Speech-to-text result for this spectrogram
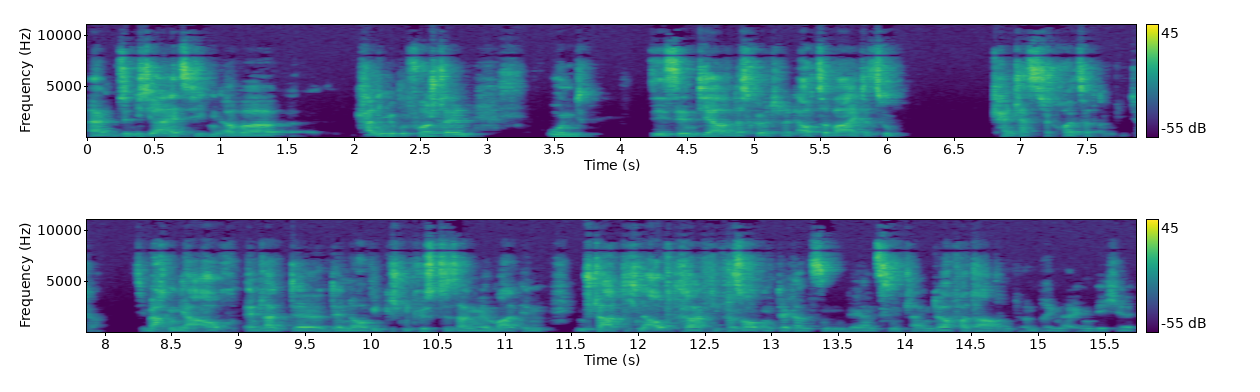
Ähm, sind nicht die einzigen, aber äh, kann ich mir gut vorstellen. Und sie sind ja, und das gehört halt auch zur Wahrheit dazu, kein klassischer Kreuzfahrtanbieter. Sie machen ja auch entlang der, der norwegischen Küste, sagen wir mal, im, im staatlichen Auftrag die Versorgung der ganzen, der ganzen kleinen Dörfer da und, und bringen da irgendwelche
